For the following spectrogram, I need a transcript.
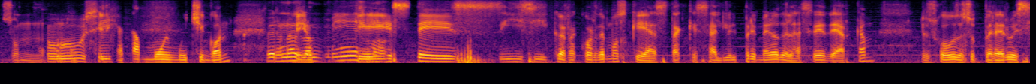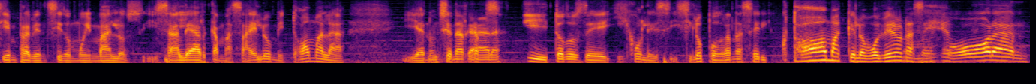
pues, un, Uh, un- sí. acá muy muy chingón Pero no es Pero lo mismo. que este es, sí, sí, que recordemos que hasta que salió el primero de la serie de Arkham, los juegos de superhéroes siempre habían sido muy malos. Y sale Arkham Asylum y tómala. Y anuncian Arkham y todos de, híjoles, y sí lo podrán hacer. Y toma, que lo volvieron a hacer. mejoran.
